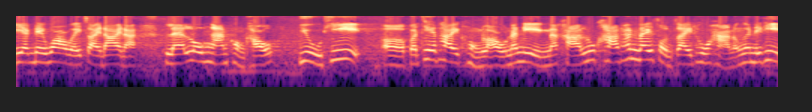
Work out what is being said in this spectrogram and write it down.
เรียกได้ว่าไว้ใจได้นะและโรงงานของเขาอยู่ที่ประเทศไทยของเรานั่นเองนะคะ ลูกค้าท่านใดสนใจโทรหาน้องเอิญได้ที่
